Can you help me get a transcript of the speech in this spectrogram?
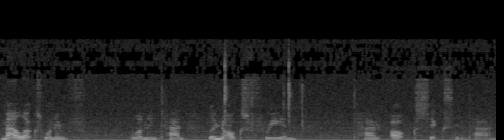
Metal Ox one in one in ten, Lunar Ox three in ten, Ox six in ten.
